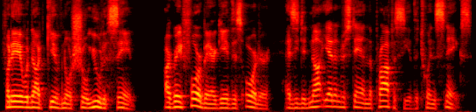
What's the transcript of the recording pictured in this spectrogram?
for they would not give nor show you the same. Our great forebear gave this order, as he did not yet understand the prophecy of the twin snakes,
